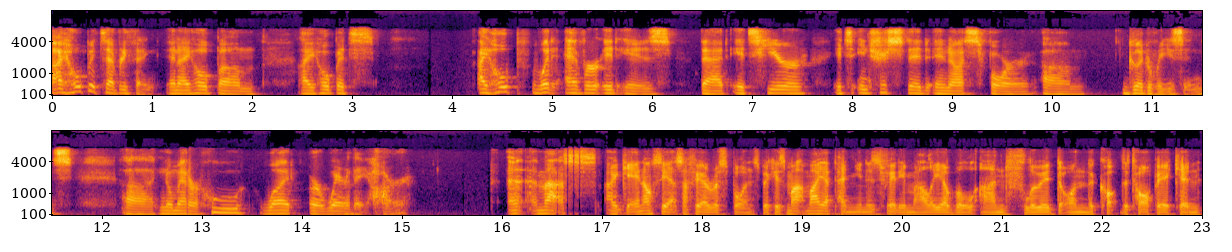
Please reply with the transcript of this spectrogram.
I hope it's everything. And I hope, um, I hope it's, I hope whatever it is that it's here, it's interested in us for um, good reasons, uh, no matter who, what, or where they are and, and that's again, I'll say it's a fair response because my, my opinion is very malleable and fluid on the co- the topic, and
